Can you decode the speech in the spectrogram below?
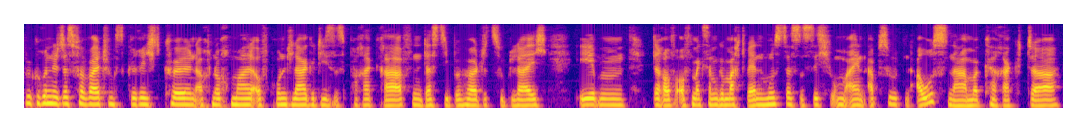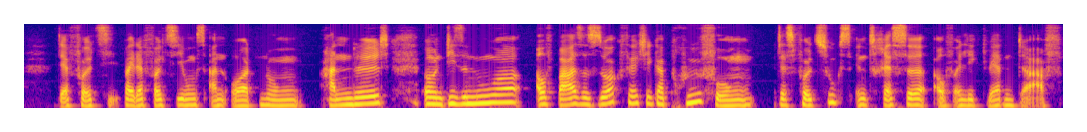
begründet das Verwaltungsgericht Köln auch nochmal auf Grundlage dieses Paragraphen, dass die Behörde zugleich eben darauf aufmerksam gemacht werden muss, dass es sich um einen absoluten Ausnahmecharakter der bei der Vollziehungsanordnung handelt und diese nur auf Basis sorgfältiger Prüfung des Vollzugsinteresse auferlegt werden darf.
